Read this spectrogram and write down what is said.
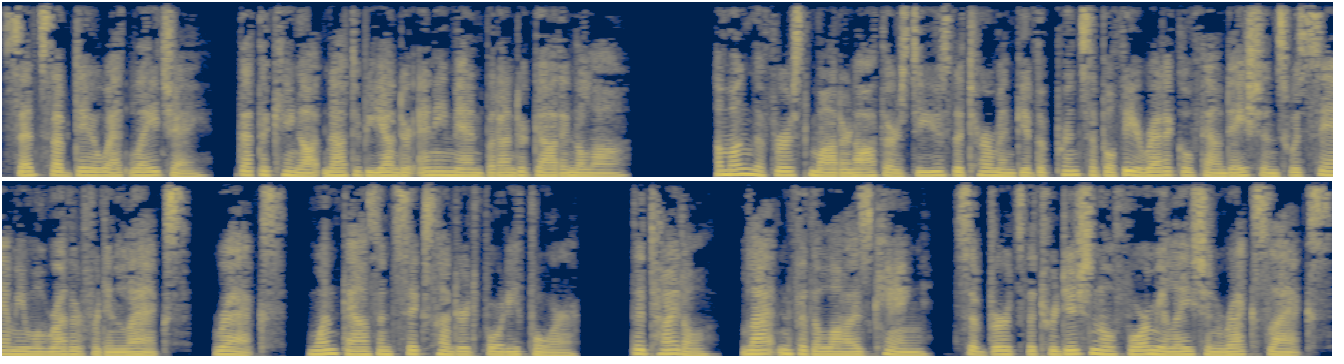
sed sub deo et lege that the king ought not to be under any man but under God and the law. Among the first modern authors to use the term and give the principal theoretical foundations was Samuel Rutherford in Lex, Rex, 1644. The title, Latin for the law is king, subverts the traditional formulation Rex Lex,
